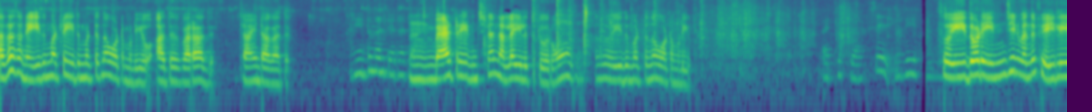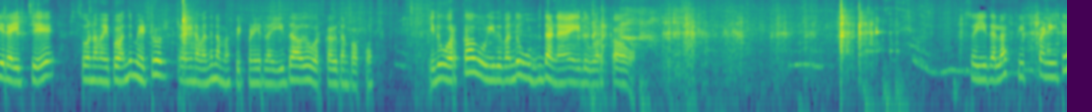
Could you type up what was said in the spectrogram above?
அதான் சொன்னேன் இது மட்டும் இது மட்டும் தான் ஓட்ட முடியும். அது வராது. ஜாயிண்ட் ஆகாது. பேட்டரி இருந்துச்சுன்னா நல்லா இழுத்துட்டு வரும். ஸோ இது மட்டும்தான் ஓட்ட முடியும். ஸோ இதோட இன்ஜின் வந்து ஃபெயிலியர் ஆயிடுச்சு. ஸோ நம்ம இப்போ வந்து மெட்ரோ ட்ரெயினை வந்து நம்ம ஃபிட் பண்ணிடலாம். இதாவது ஒர்க் ஆகுதான்னு பார்ப்போம். இது ஒர்க் ஆகும். இது வந்து உட் தானே. இது ஒர்க் ஆகும். ஸோ இதெல்லாம் ஃபிட் பண்ணிவிட்டு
